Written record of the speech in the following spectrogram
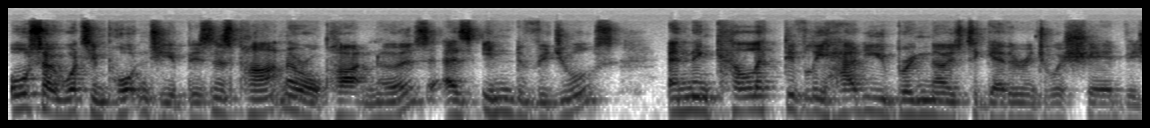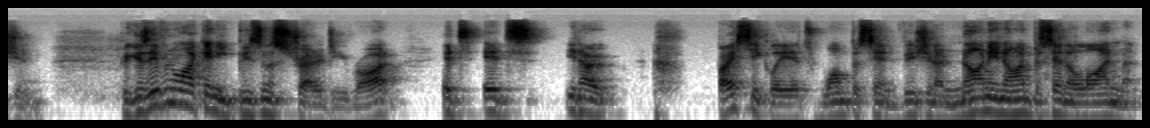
also what's important to your business partner or partners as individuals, and then collectively, how do you bring those together into a shared vision? Because even like any business strategy, right? It's it's you know basically it's 1% vision and 99% alignment.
